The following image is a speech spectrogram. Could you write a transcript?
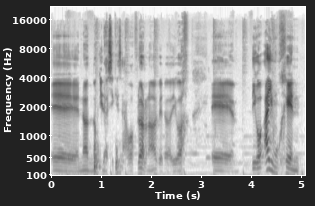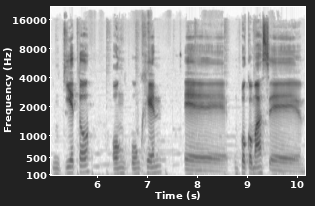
Eh, no, no, quiero decir que seas vos, Flor, ¿no? Pero digo, eh, digo, hay un gen inquieto un, gen eh, un poco más eh,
